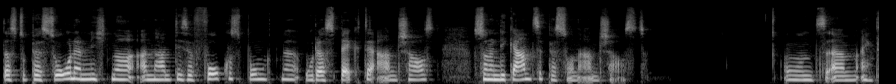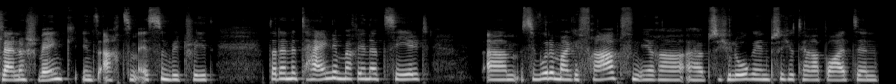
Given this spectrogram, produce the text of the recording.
dass du Personen nicht nur anhand dieser Fokuspunkte oder Aspekte anschaust, sondern die ganze Person anschaust. Und ähm, ein kleiner Schwenk ins achtsam Essen Retreat, da hat eine Teilnehmerin erzählt, ähm, sie wurde mal gefragt von ihrer äh, Psychologin, Psychotherapeutin,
